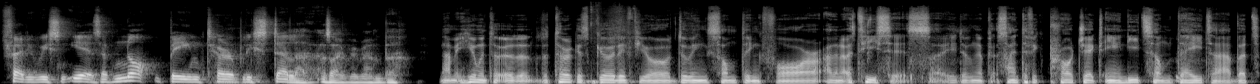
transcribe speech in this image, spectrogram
fairly recent years have not been terribly stellar, as I remember. I mean, human uh, the, the, Turk is good if you're doing something for I don't know a thesis. Uh, you're doing a scientific project and you need some data, but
